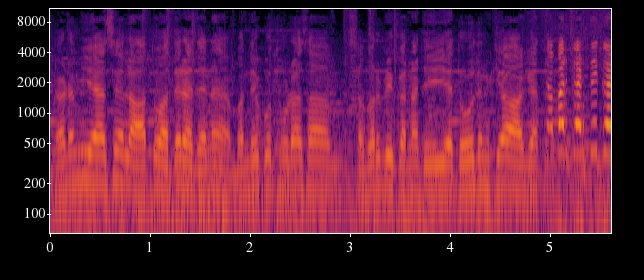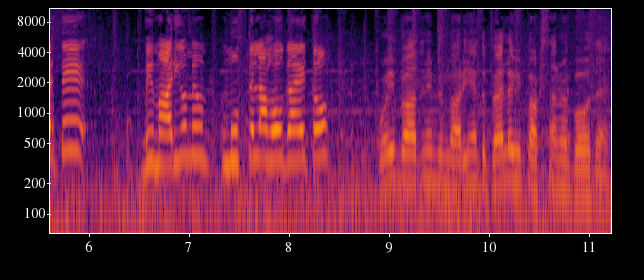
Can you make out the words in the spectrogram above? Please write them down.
मैडम ये ऐसे हालात तो आते रहते हैं ना। बंदे को थोड़ा सा सबर भी करना चाहिए। दो दिन क्या आ गया? सबर करते करते बीमारियों में मुब्तला हो गए तो? कोई बात नहीं बीमारियाँ तो पहले भी पाकिस्तान में बहुत हैं।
